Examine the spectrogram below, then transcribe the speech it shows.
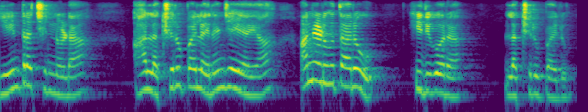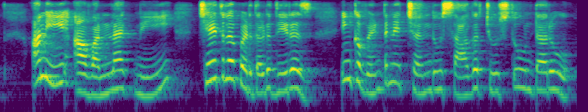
ఏంట్రా చిన్నోడా? ఆ లక్ష రూపాయలు అరేంజ్ అయ్యాయా? అని అడుగుతారు. ఇదిగోరా లక్ష రూపాయలు అని ఆ వన్ ల్యాక్ని చేతిలో పెడతాడు ధీరజ్. ఇంకా వెంటనే చందు సాగర్ చూస్తూ ఉంటారు.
